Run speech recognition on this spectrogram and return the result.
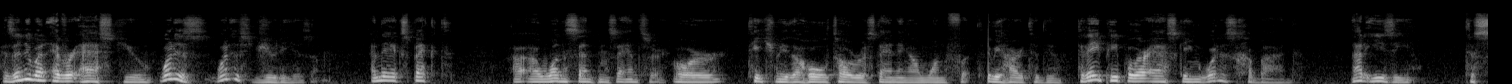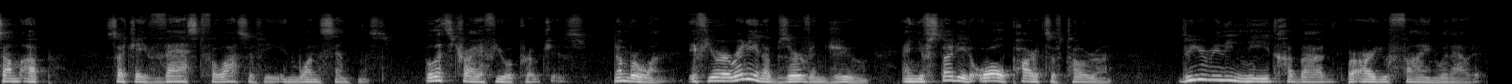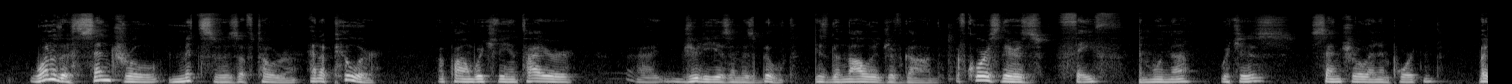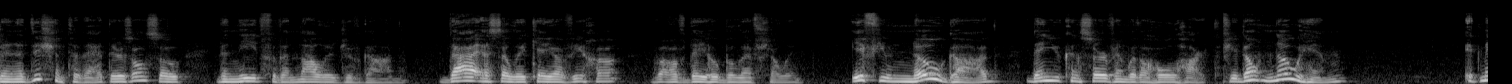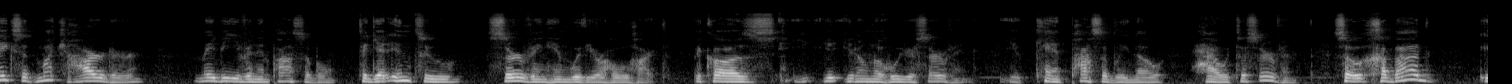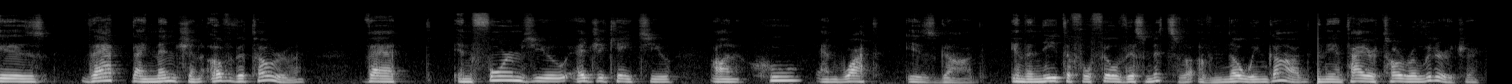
Has anyone ever asked you, what is, what is Judaism? And they expect a, a one-sentence answer, or teach me the whole Torah standing on one foot. Really hard to do. Today people are asking, what is Chabad? Not easy to sum up such a vast philosophy in one sentence. But let's try a few approaches. Number one, if you're already an observant Jew and you've studied all parts of Torah, do you really need Chabad or are you fine without it? One of the central mitzvahs of Torah and a pillar upon which the entire uh, Judaism is built is the knowledge of God. Of course, there's faith, emunah, which is central and important. But in addition to that, there's also the need for the knowledge of God. Da. If you know God, then you can serve him with a whole heart. If you don't know him, it makes it much harder, maybe even impossible, to get into serving him with your whole heart because you, you don't know who you're serving. You can't possibly know how to serve him. So Chabad is that dimension of the Torah that informs you, educates you on who and what is God in the need to fulfill this mitzvah of knowing God in the entire Torah literature,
